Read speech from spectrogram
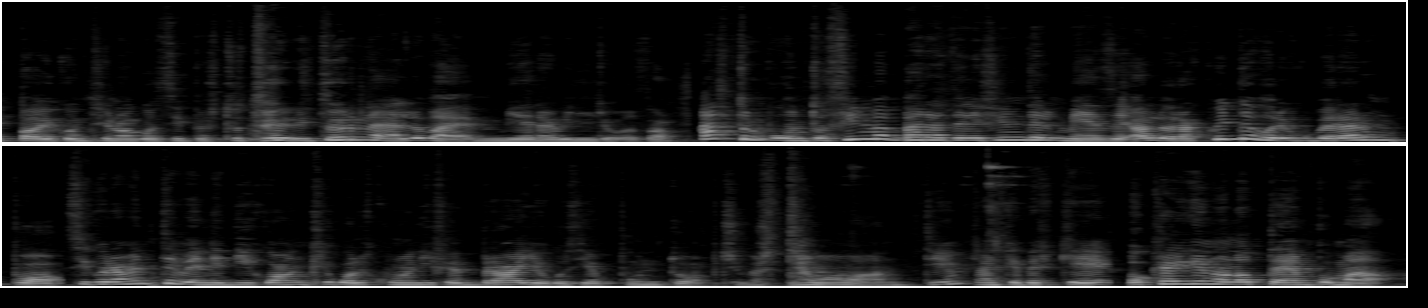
E poi continua così per tutto il ritornello ma è meravigliosa altro punto film barra telefilm del mese. Allora qui devo recuperare un po' sicuramente ve ne dico anche qualcuno di febbraio così appunto ci partiamo avanti. Anche perché ok che non ho tempo ma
